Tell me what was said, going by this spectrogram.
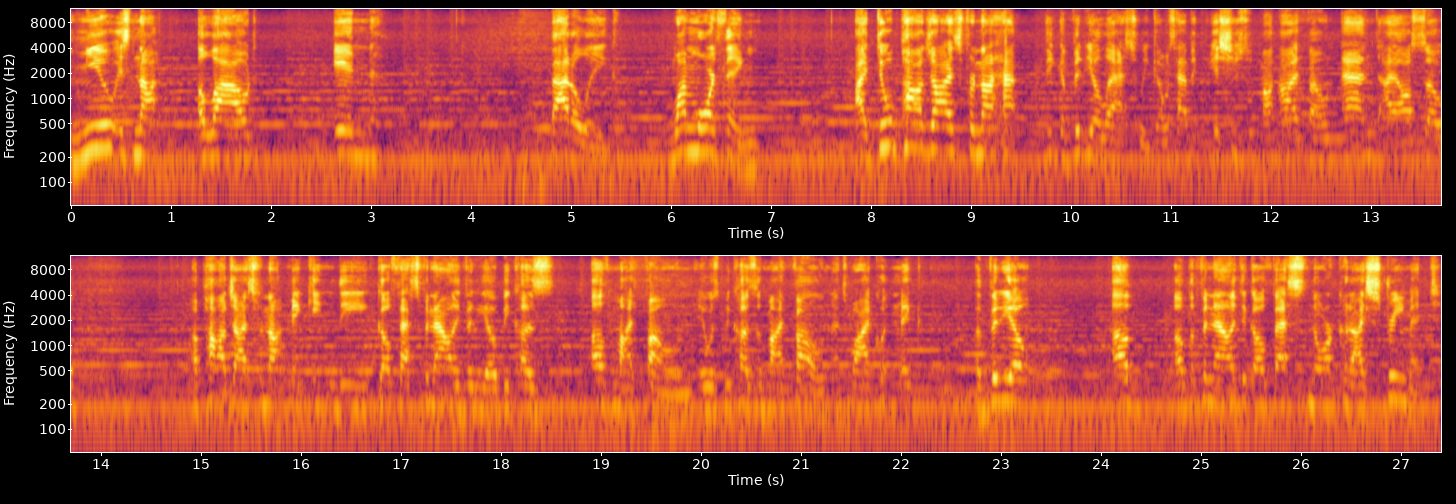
Mew is not allowed in Battle League. One more thing. I do apologize for not having a video last week. I was having issues with my iPhone, and I also apologize for not making the GoFest finale video because of my phone. It was because of my phone. That's why I couldn't make a video of, of the finale to Go Fest, nor could I stream it.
